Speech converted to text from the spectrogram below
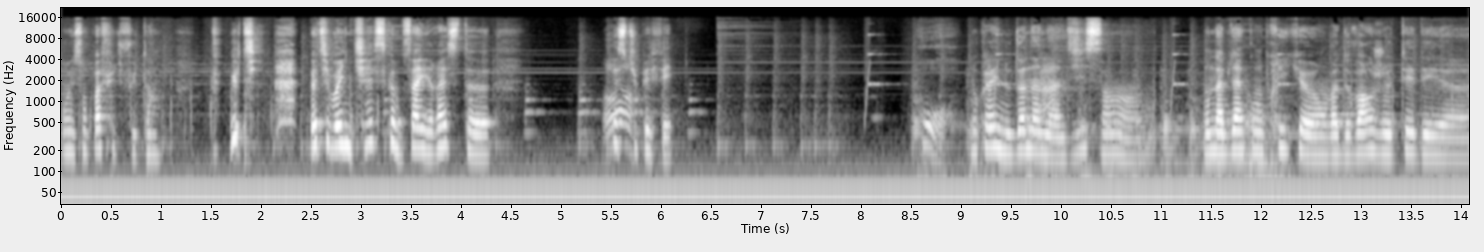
Bon, ils sont pas fut-fut, hein. Quand tu vois une caisse comme ça, il reste euh, très stupéfait. Donc là, il nous donne un indice. Hein. On a bien compris qu'on va devoir jeter des, euh,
